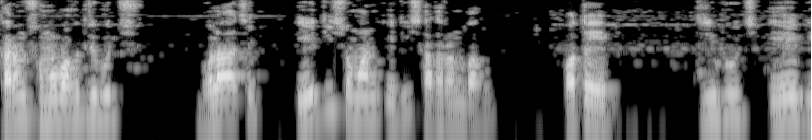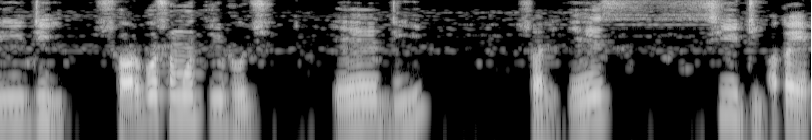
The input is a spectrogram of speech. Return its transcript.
কারণ সমবাহু ত্রিভুজ বলা আছে। এডি সমান এডি সাধারণ বাহু। অতএব ত্রিভুজ এ বি ডি সর্বসম ত্রিভুজ A D sorry A C D অতএব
